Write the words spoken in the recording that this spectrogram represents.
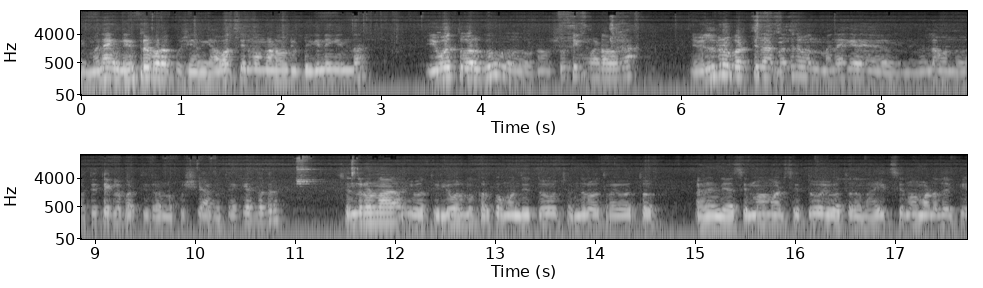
ಈ ಮನೆಗೆ ನೆಂಟರು ಬರೋ ಖುಷಿ ನನಗೆ. ಯಾವಾಗ ಸಿನಿಮಾ ಮಾಡೋವಾಗಲೂ ಬಿಗಿನಿಂಗಿಂದ ಇವತ್ತುವರೆಗೂ ನಾವು ಶೂಟಿಂಗ್ ಮಾಡುವಾಗ ನೀವೆಲ್ಲರೂ ಬರ್ತೀರಾ ಅಂತಂದರೆ ಒಂದು ಮನೆಗೆ ಎಲ್ಲ ಒಂದು ಅತಿಥಿಗಳು ಬರ್ತಿದ್ರು ಅನ್ನೋ ಖುಷಿ ಆಗುತ್ತೆ. ಯಾಕೆಂತಂದರೆ ಚಂದ್ರನ ಇವತ್ತು ಇಲ್ಲಿವರೆಗೂ ಕರ್ಕೊಂಬಂದಿದ್ದು, ಚಂದ್ರು ಹತ್ರ ಇವತ್ತು ಇಂಡಿಯಾ ಸಿನಿಮಾ ಮಾಡಿಸಿದ್ದು, ಇವತ್ತು ನಾನು ಐದು ಸಿನಿಮಾ ಮಾಡೋದಕ್ಕೆ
